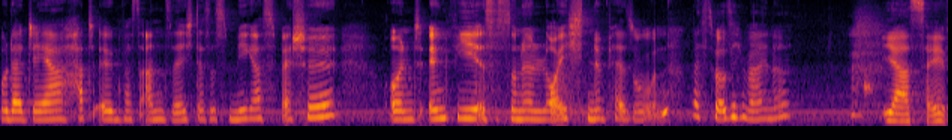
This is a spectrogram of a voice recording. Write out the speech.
oder der hat irgendwas an sich, das ist mega special und irgendwie ist es so eine leuchtende Person. Weißt du, was ich meine? Ja, safe.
